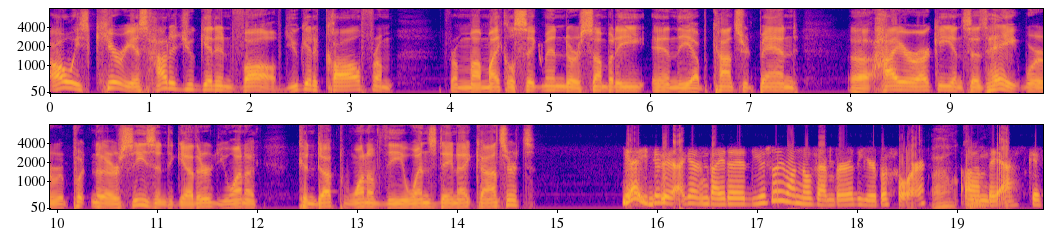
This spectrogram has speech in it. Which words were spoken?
always curious. How did you get involved? You get a call from from uh, Michael Sigmund or somebody in the uh, concert band uh, hierarchy and says, "Hey, we're putting our season together. Do you want to conduct one of the Wednesday night concerts?" Yeah, you do. I get invited usually around November the year before. Oh, cool. um, they ask if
